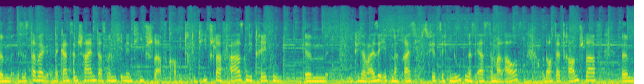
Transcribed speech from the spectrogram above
Ähm, es ist dabei ganz entscheidend, dass man nicht in den Tiefschlaf kommt. Die Tiefschlafphasen, die treten ähm, üblicherweise eben nach 30 bis 40 Minuten das erste Mal auf und auch der Traumschlaf, ähm,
